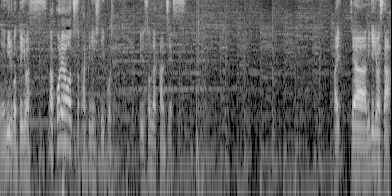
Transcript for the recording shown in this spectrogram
えー、見ることできます。まあこれをちょっと確認していこうじゃないかという、そんな感じです。はい、じゃあ見ていきますか。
